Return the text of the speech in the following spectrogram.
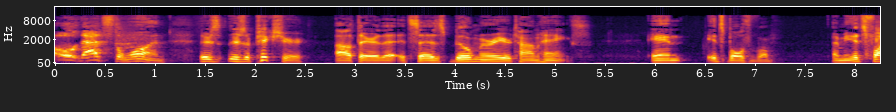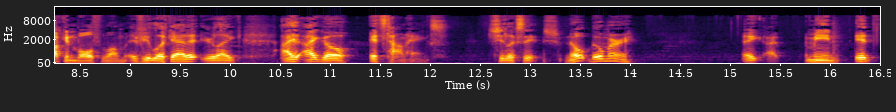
Oh, that's the one. There's there's a picture out there that it says Bill Murray or Tom Hanks, and it's both of them. I mean, it's fucking both of them. If you look at it, you're like, I I go, it's Tom Hanks. She looks at, nope, Bill Murray. I I, I mean, it,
